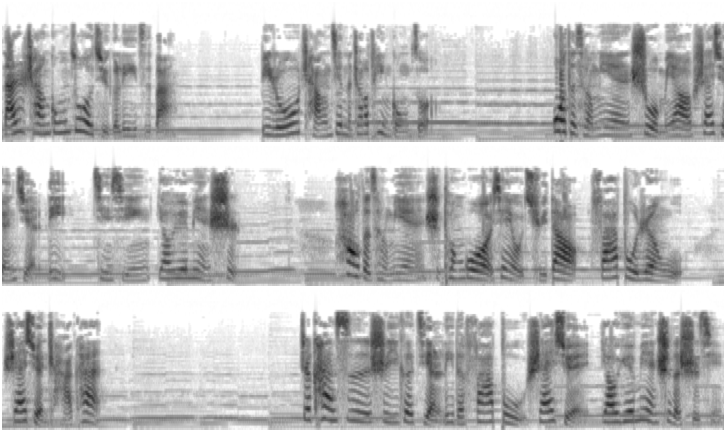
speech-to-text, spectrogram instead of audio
拿日常工作举个例子吧。比如常见的招聘工作，what 层面是我们要筛选简历，进行邀约面试耗的层面是通过现有渠道发布任务、筛选查看。这看似是一个简历的发布、筛选、邀约面试的事情，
